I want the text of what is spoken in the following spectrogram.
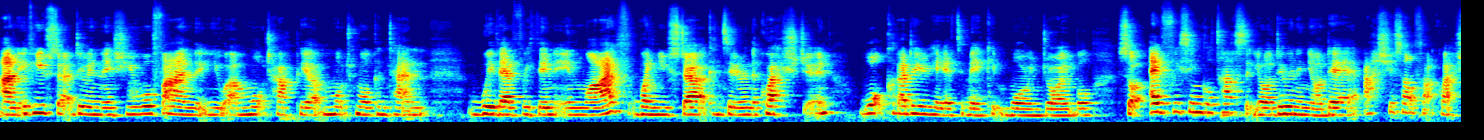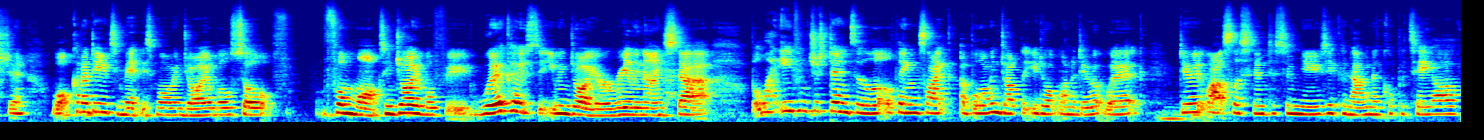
and if you start doing this, you will find that you are much happier, much more content with everything in life when you start considering the question what could I do here to make it more enjoyable? So every single task that you're doing in your day, ask yourself that question. What could I do to make this more enjoyable? So fun walks, enjoyable food, workouts that you enjoy are a really nice start. But like even just down to the little things like a boring job that you don't want to do at work. Do it whilst listening to some music and having a cup of tea or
